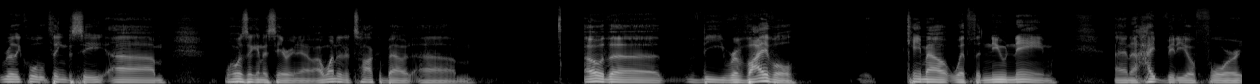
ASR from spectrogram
really cool thing to see. Um, what was I going to say right now? I wanted to talk about um, oh the the revival came out with a new name and a hype video for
